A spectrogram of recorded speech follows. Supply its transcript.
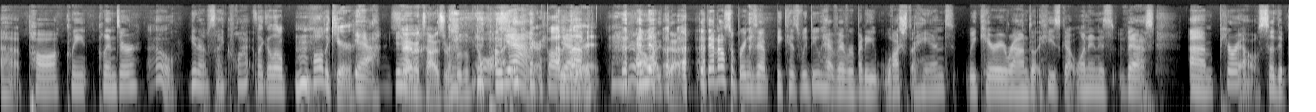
uh, paw clean cleanser. oh, You know, it's like what? it's like a little paw-cure. yeah, yeah, Sanitizer for the paws. yeah. Paw yeah. Love it. Yeah, I like that. But that also brings up because we do have everybody wash their hands. We carry around. He's got one in his vest, um, Purell, so that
